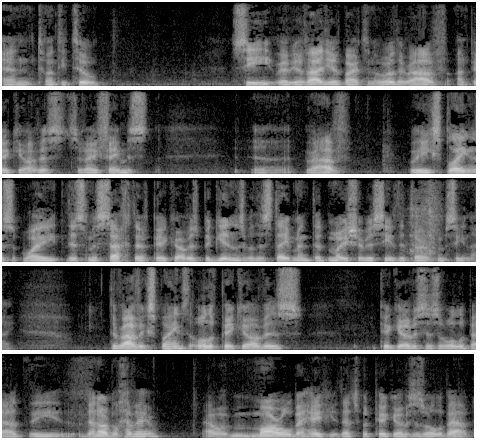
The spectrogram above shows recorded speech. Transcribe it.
and 22, see Rabbi Ovadia of Bartenura, the Rav, on Pirkei Avos. It's a very famous uh, Rav, where he explains why this Masechta of Pirkei Avos begins with a statement that Moshe received the Torah from Sinai. The Rav explains that all of Pirkei Avos, Pirkei Avos is all about the Venerable Chaver, our moral behavior. That's what Pirkei Avos is all about.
